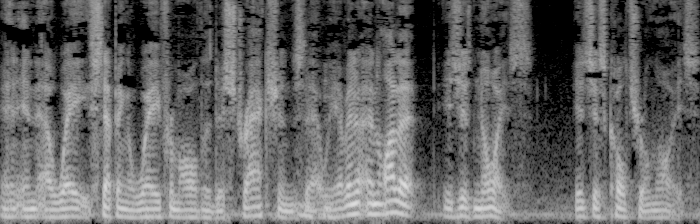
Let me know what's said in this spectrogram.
And, and away, stepping away from all the distractions mm-hmm. that we have, and, and a lot of that is just noise. It's just cultural noise.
